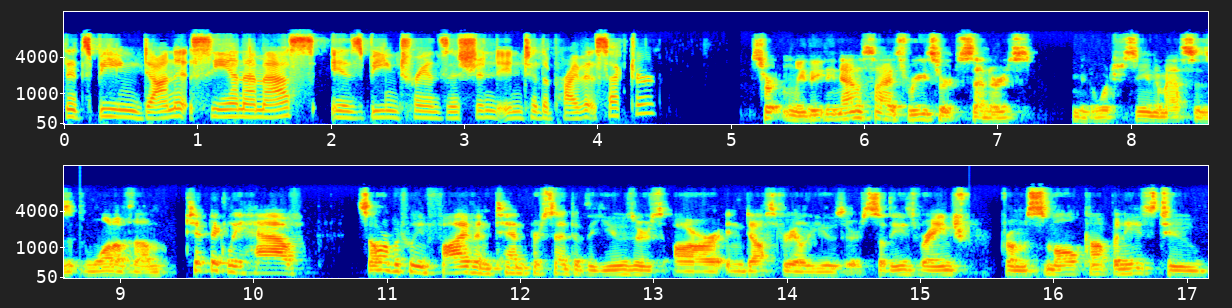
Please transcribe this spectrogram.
that's being done at CNMS is being transitioned into the private sector? Certainly. The, the nanoscience research centers which CNMS is one of them, typically have somewhere between 5 and 10% of the users are industrial users. So these range from small companies to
